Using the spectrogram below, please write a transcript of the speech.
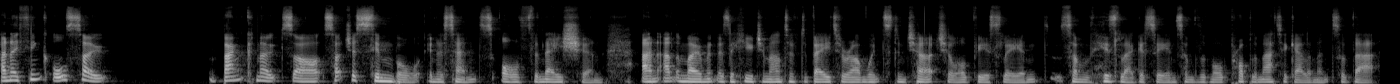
And I think also banknotes are such a symbol, in a sense, of the nation. And at the moment, there's a huge amount of debate around Winston Churchill, obviously, and some of his legacy and some of the more problematic elements of that.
